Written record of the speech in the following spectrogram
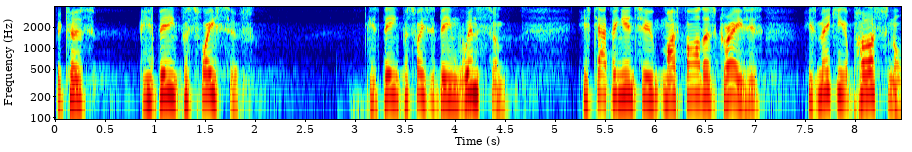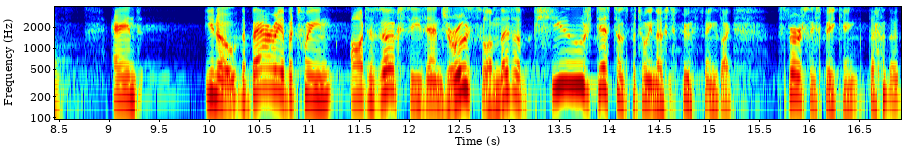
because he's being persuasive. He's being persuasive, being winsome. He's tapping into my father's graves. He's, he's making it personal. And, you know, the barrier between Artaxerxes and Jerusalem, there's a huge distance between those two things, like spiritually speaking. The, the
